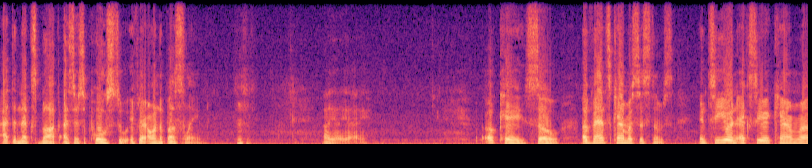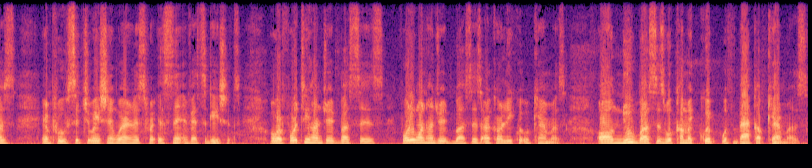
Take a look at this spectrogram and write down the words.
at the next block as they're supposed to if they're on the bus lane. ay ay ay. Okay, so advanced camera systems. Interior and exterior cameras improve situation awareness for incident investigations. Over 1,400 buses 4100 buses are currently equipped with cameras. All new buses will come equipped with backup cameras.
